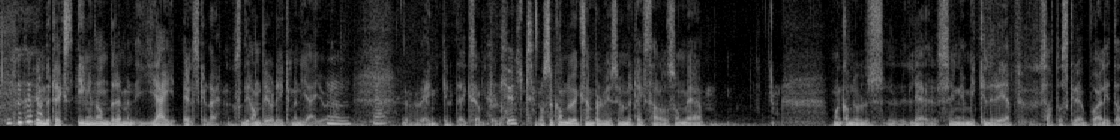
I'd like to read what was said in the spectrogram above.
Undertekst 'ingen andre', men 'jeg elsker deg'. Altså De andre gjør det ikke, men jeg gjør det. Mm. Ja. Enkelte eksempel. Kult. Og så kan du eksempelvis undertekst her også med Man kan jo synge Mikkel Rev, satt og skrev på ei lita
